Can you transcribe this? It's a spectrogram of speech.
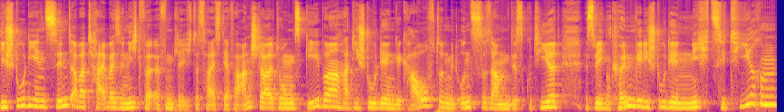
Die Studien sind aber teilweise nicht veröffentlicht. Das heißt, der Veranstaltungsgeber hat die Studien gekauft und mit uns zusammen diskutiert. Deswegen können wir die Studien nicht zitieren,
